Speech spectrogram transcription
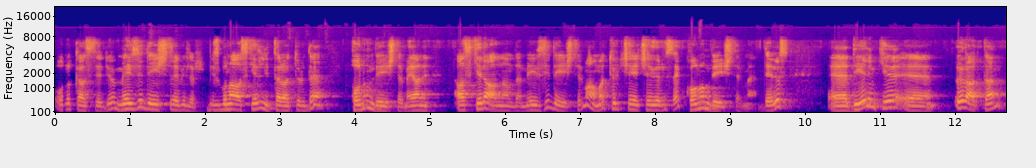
onu kastediyor. Mevzi değiştirebilir. Biz buna askeri literatürde konum değiştirme yani askeri anlamda mevzi değiştirme ama Türkçe'ye çevirirsek konum değiştirme deriz. Ee, diyelim ki e, Irak'tan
